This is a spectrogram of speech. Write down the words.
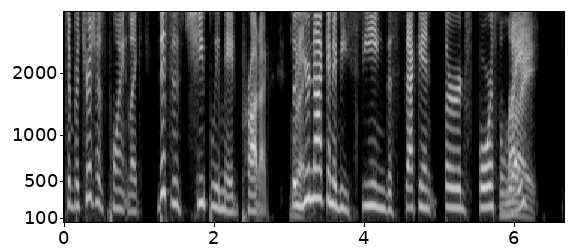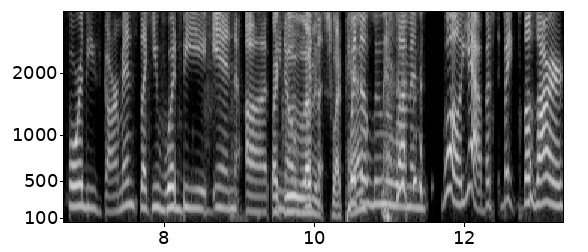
to Patricia's point, like this is cheaply made product. So right. you're not going to be seeing the second, third, fourth life right. For these garments like you would be in uh, a like you know, Lululemon with, sweatpants with a Lululemon. well, yeah, but but those are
